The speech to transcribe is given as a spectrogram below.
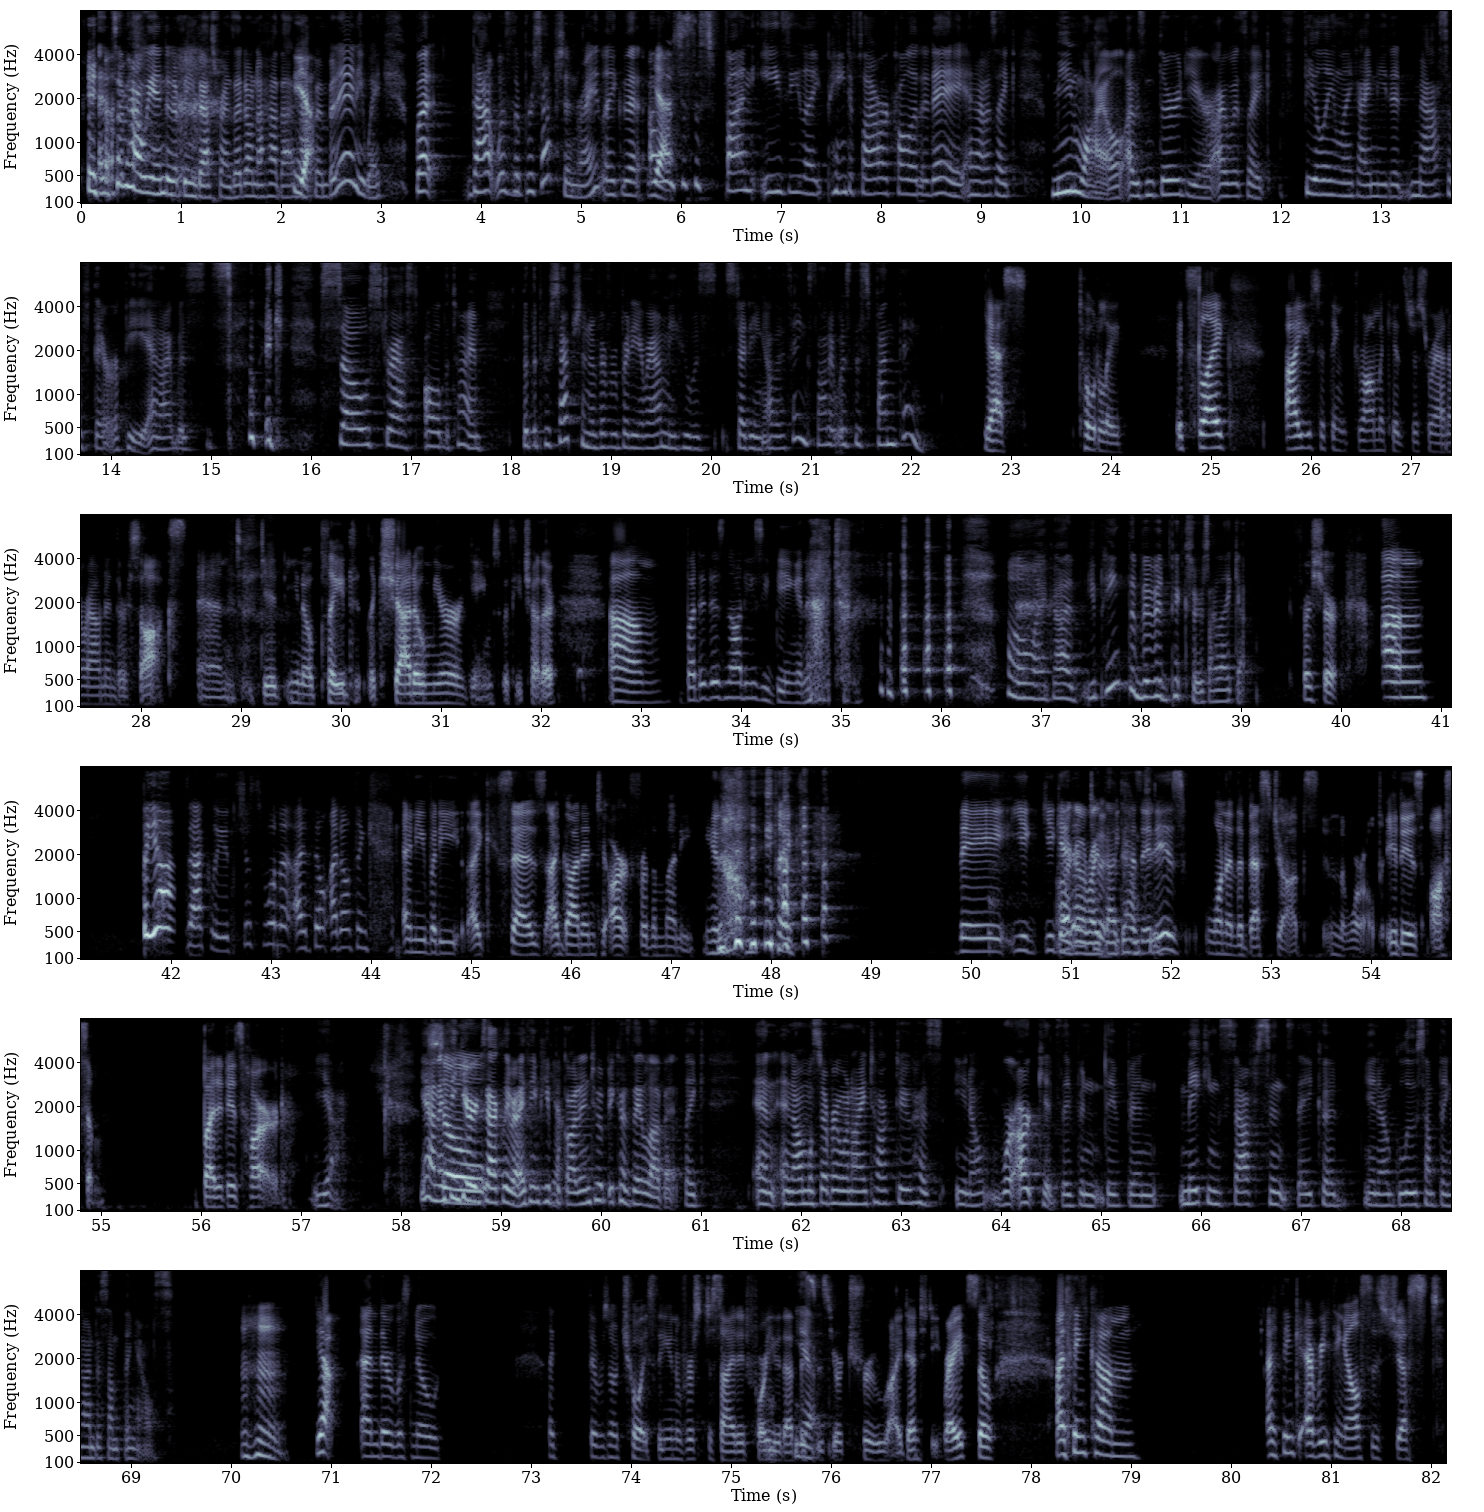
And somehow we ended up being best friends. I don't know how that yeah. happened, but anyway, but that was the perception, right? Like that, oh, yes. it's just this fun, easy, like paint a flower, call it a day. And I was like, meanwhile, I was in third year. I was like feeling like I needed massive therapy and I was like so stressed all the time. But the perception of everybody around me who was studying other things thought it was this fun thing. Yes, totally. It's like I used to think drama kids just ran around in their socks and did, you know, played like shadow mirror games with each other. Um, but it is not easy being an actor. oh my god, you paint the vivid pictures. I like it. For sure. Um, but yeah, exactly. It's just one. Of, I don't. I don't think anybody like says I got into art for the money. You know, like they you you oh, get oh, into it because it is one of the best jobs in the world. It is awesome, but it is hard. Yeah. Yeah, and so, I think you're exactly right. I think people yeah. got into it because they love it. Like and and almost everyone I talk to has you know we're art kids. They've been they've been making stuff since they could you know glue something onto something else. Mm-hmm. Yeah, and there was no like there was no choice. The universe decided for you that this yeah. is your true identity, right? So, I think um, I think everything else is just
